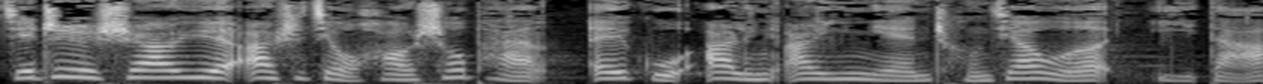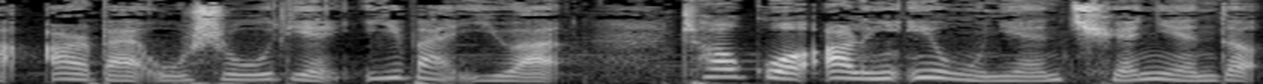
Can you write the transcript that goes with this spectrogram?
截至十二月二十九号收盘，A 股二零二一年成交额已达二百五十五点一万亿元，超过二零一五年全年的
